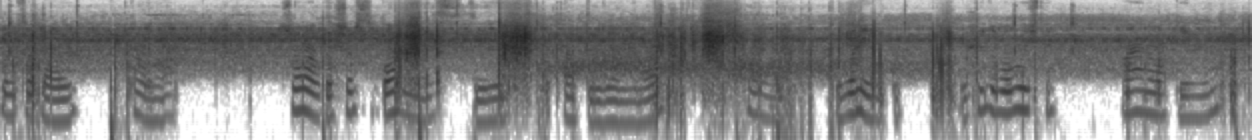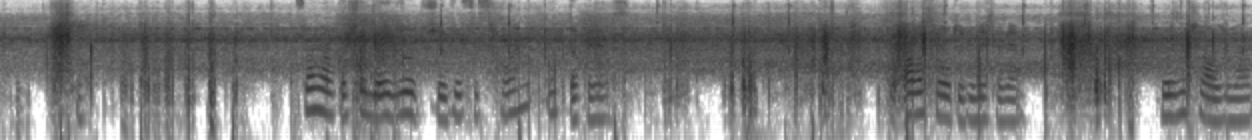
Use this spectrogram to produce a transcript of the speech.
Bunu satalım. Tamam. Sonra arkadaşlar spor lastiği taktıracağım buna. Tamam. Baba ne bu? Da baba işte. Ayarlamak diyeyim bunu. Sonra arkadaşlar bu egzoz, egzoz sesi falan hep takacağız. Bu hava soğutucu mesela. Hızlı şarjman.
